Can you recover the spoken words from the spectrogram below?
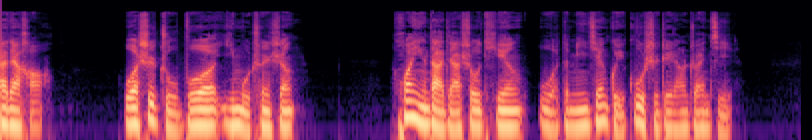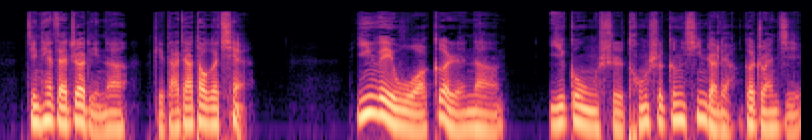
大家好，我是主播一木春生，欢迎大家收听我的民间鬼故事这张专辑。今天在这里呢，给大家道个歉，因为我个人呢，一共是同时更新着两个专辑，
